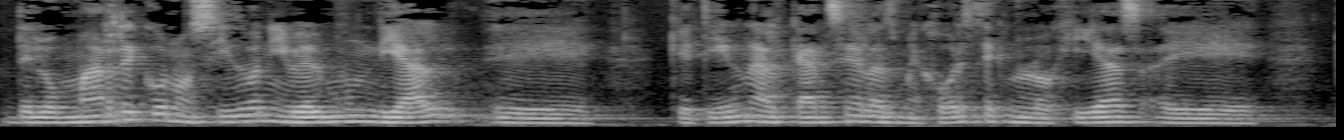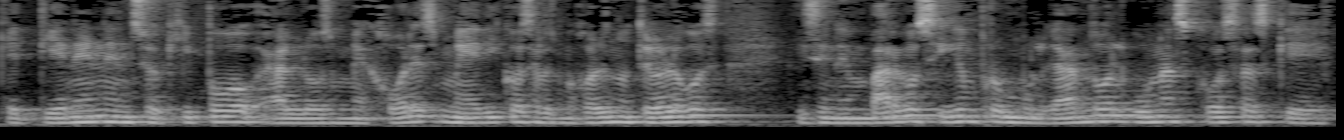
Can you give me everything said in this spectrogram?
de lo más reconocido a nivel mundial, eh, que tienen alcance a las mejores tecnologías, eh, que tienen en su equipo a los mejores médicos, a los mejores nutriólogos, y sin embargo siguen promulgando algunas cosas que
